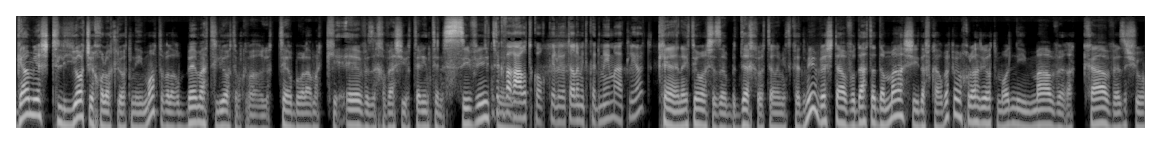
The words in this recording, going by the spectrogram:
גם יש תליות שיכולות להיות נעימות אבל הרבה מהתליות הן כבר יותר בעולם הכאב וזה חוויה שהיא יותר אינטנסיבית. זה ו... כבר ארטקור כאילו יותר למתקדמים מהתליות? כן הייתי אומר שזה בדרך כלל יותר למתקדמים ויש את העבודת אדמה שהיא דווקא הרבה פעמים יכולה להיות מאוד נעימה ורכה ואיזשהו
